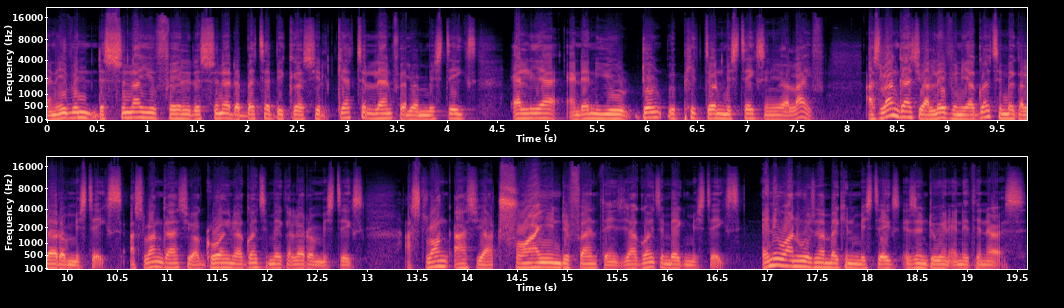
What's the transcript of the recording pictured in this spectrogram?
And even the sooner you fail, the sooner the better because you'll get to learn from your mistakes earlier and then you don't repeat those mistakes in your life. As long as you are living, you are going to make a lot of mistakes. As long as you are growing, you are going to make a lot of mistakes. As long as you are trying different things, you are going to make mistakes. Anyone who is not making mistakes isn't doing anything else.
